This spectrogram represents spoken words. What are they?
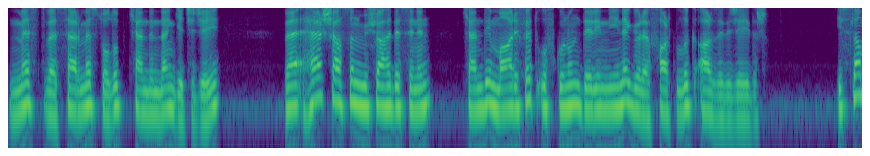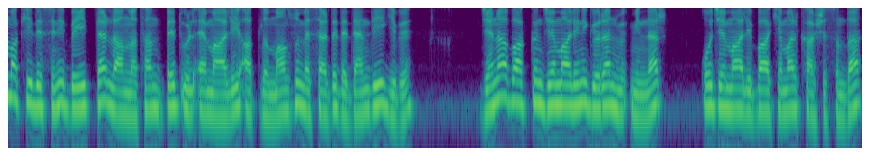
mest ve sermest olup kendinden geçeceği ve her şahsın müşahedesinin kendi marifet ufkunun derinliğine göre farklılık arz edeceğidir. İslam akidesini beyitlerle anlatan Bedül Emali adlı manzum eserde de dendiği gibi, Cenab-ı Hakk'ın cemalini gören müminler, o cemali ba kemal karşısında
